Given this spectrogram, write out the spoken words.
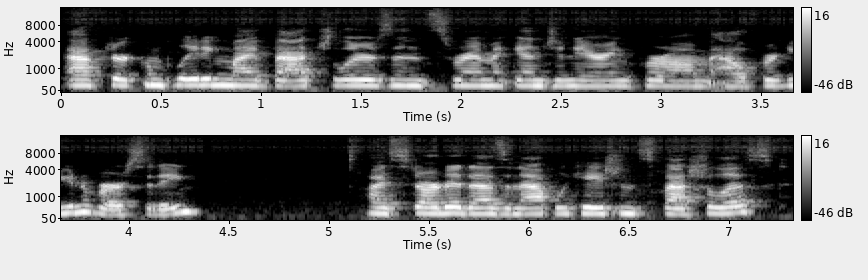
after completing my bachelor's in ceramic engineering from Alfred University. I started as an application specialist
